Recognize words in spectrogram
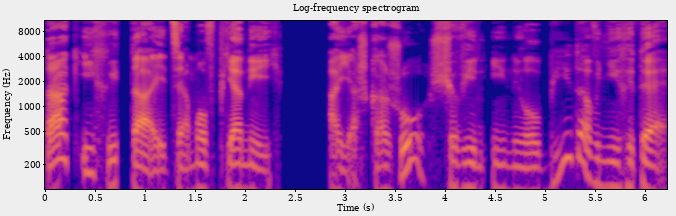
так і хитається, мов п'яний. А я ж кажу, що він і не обідав нігде.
